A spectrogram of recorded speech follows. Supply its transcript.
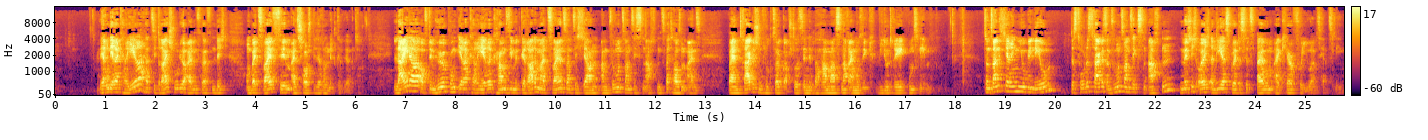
Während ihrer Karriere hat sie drei Studioalben veröffentlicht und bei zwei Filmen als Schauspielerin mitgewirkt. Leider auf dem Höhepunkt ihrer Karriere kam sie mit gerade mal 22 Jahren am 25.08.2001 bei einem tragischen Flugzeugabsturz in den Bahamas nach einem Musikvideodreh ums Leben. Zum 20-jährigen Jubiläum des Todestages am 25.08. möchte ich euch Alias Greatest Hits Album I Care For You ans Herz legen.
